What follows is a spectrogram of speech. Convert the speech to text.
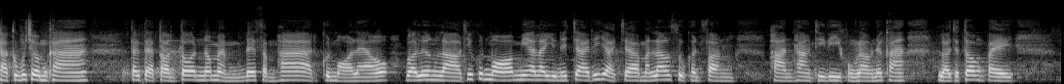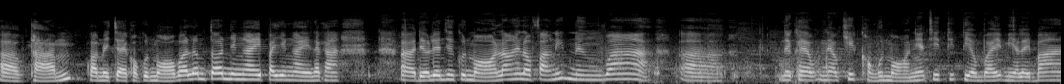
ค่ะคุณผู้ชมคะตั้งแต่ตอนต้นน้องแหม่มได้สัมภาษณ์คุณหมอแล้ว ว่าเรื่องราวที่คุณหมอมีอะไรอยู่ในใจที่อยากจะมาเล่าสู่กันฟังผ่านทางทีวีของเรานะคะ เราจะต้องไปถามความในใจของคุณหมอว่าเริ่มต้นยังไงไปยังไงนะคะเเดี๋ยวเรียนเชิญคุณหมอเล่าให้เราฟังนิดนึงว่าในแนวแนวคิดของคุณหมอเนี่ยที่ที่เตรียมไว้มีอะไรบ้าง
